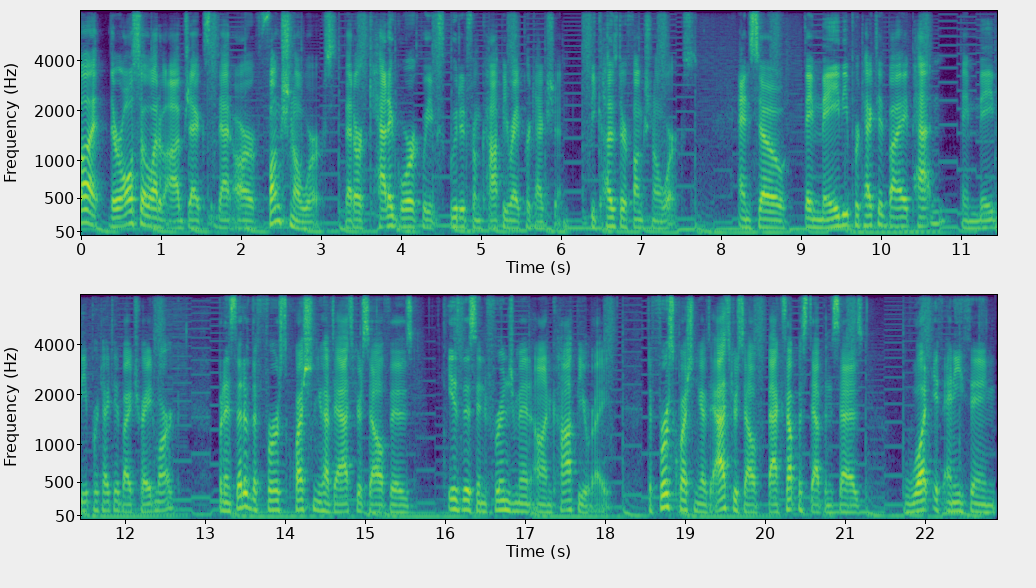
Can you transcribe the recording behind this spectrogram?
But there are also a lot of objects that are functional works that are categorically excluded from copyright protection because they're functional works. And so they may be protected by patent, they may be protected by trademark, but instead of the first question you have to ask yourself is, is this infringement on copyright? the first question you have to ask yourself backs up a step and says, what, if anything,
